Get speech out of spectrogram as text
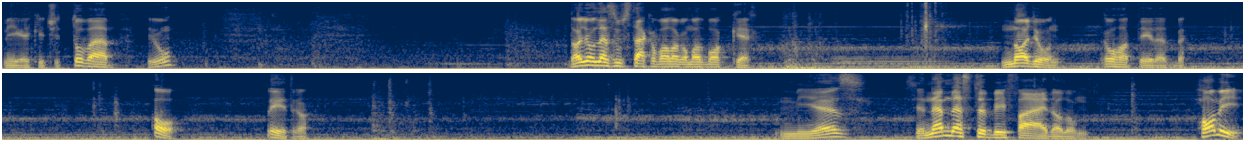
Még egy kicsit tovább, jó? Nagyon lezúzták a valagamat, bakker. Nagyon. Rohadt életbe. Ó, oh, létre. Mi ez? Nem lesz többé fájdalom. Hami!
